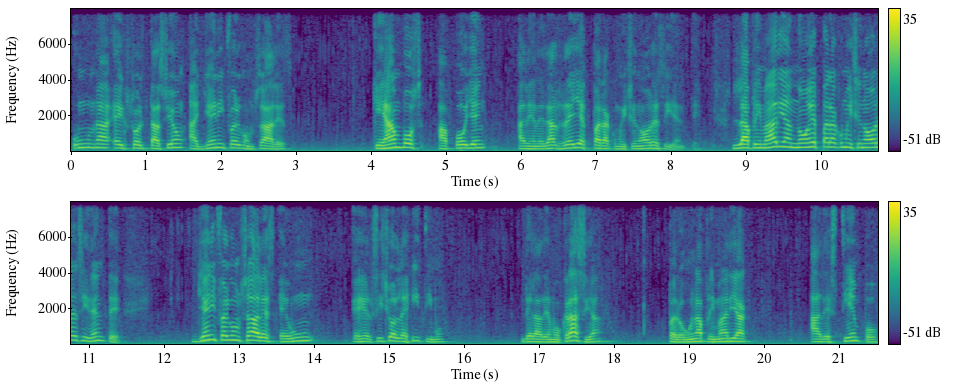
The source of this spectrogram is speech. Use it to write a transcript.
una exhortación a Jennifer González que ambos apoyen al general Reyes para comisionado residente. La primaria no es para comisionado residente. Jennifer González es un ejercicio legítimo de la democracia, pero una primaria a destiempo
